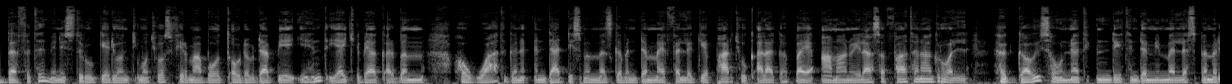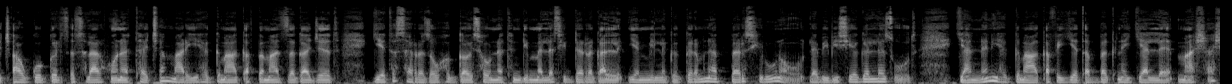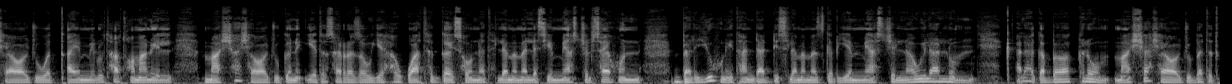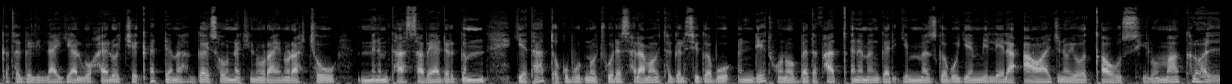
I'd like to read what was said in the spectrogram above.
በፍትህ ሚኒስትሩ ጌዲዮን ጢሞቴዎስ ፊርማ በወጣው ደብዳቤ ይህን ጥያቄ ቢያቀርብም ህወሓት ግን እንደ አዲስ መመዝገብ እንደማይፈልግ የፓርቲው ቃል አቀባይ አማኑኤል አሰፋ ተናግሯል። ህጋዊ ሰውነት እንዴት እንደሚመለስ በምርጫ ህጉ ግልጽ ስላልሆነ ተጨማሪ የህግ ማዕቀፍ በማዘጋጀት የተሰረዘው ህጋዊ ሰውነት እንዲመለስ ይደረጋል የሚል ንግግርም ነበር ሲሉ ነው ለቢቢሲ የገለጹት። ያንን የህግ ማዕቀፍ እየጠበቅን እያለ ማሻሻያ አዋጁ ወጣ የሚሉት አቶ አማኑኤል ማሻሻያ አዋጁ ግን የተሰረዘው የህወሓት ህጋዊ ሰውነት ለመመለስ የሚያስችል ሳይሆን በልዩ ሁኔታ እንደ አዲስ ለመመዝገብ የሚያስችል ነው ይላሉ። ቃል አቀባዩ አክለውም ማሻሻያ አዋጁ በትጥቅ ትግል ላይ ያሉ ኃይሎች የቀደመ ህጋዊ ሰውነት ይኑር አይኑራቸው ምንም ታሳቢ አያደርግም። የታጠቁ ቡድኖች ወደ ሰላማዊ ትግል ሲገቡ እንዴት ሆነው በተፋጠነ መንገድ ይመዝገቡ የሚል ሌላ አዋጅ ነው የወጣው ሲሉም አክሏል።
